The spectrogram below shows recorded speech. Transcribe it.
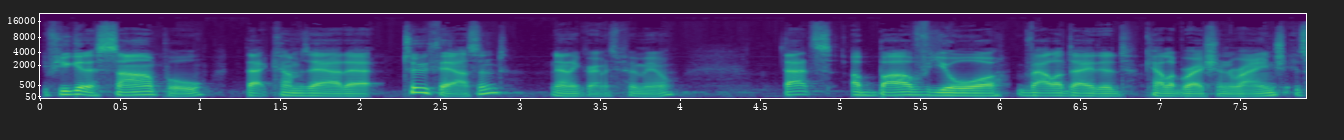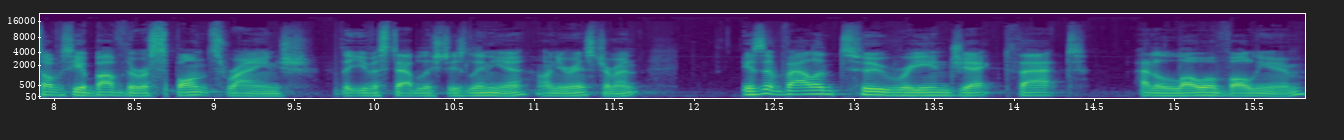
If you get a sample that comes out at 2000 nanograms per mil, that's above your validated calibration range. It's obviously above the response range that you've established is linear on your instrument. Is it valid to re-inject that at a lower volume?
